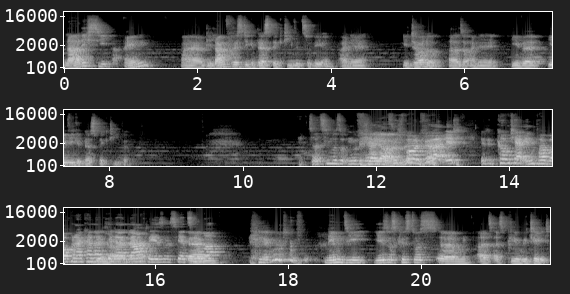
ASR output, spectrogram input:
lade ich Sie ein, äh, die langfristige Perspektive zu wählen, eine eternal, also eine ewige Perspektive. Sollst du nur so ungefähr ja, ja. sich wortwörtlich. Kommt ja in ein paar Wochen, dann kann genau, jeder genau. nachlesen. Ist jetzt ähm, nur. Ja, gut. Nehmen Sie Jesus Christus ähm, als, als Priorität.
